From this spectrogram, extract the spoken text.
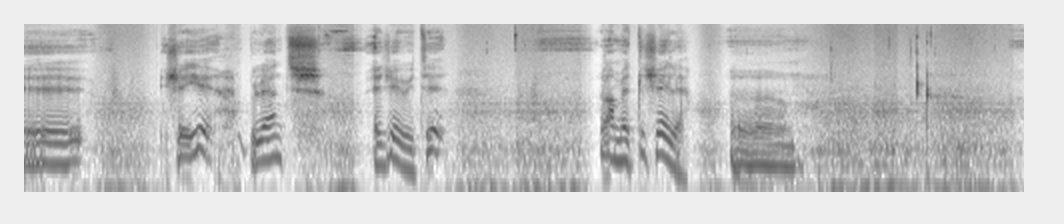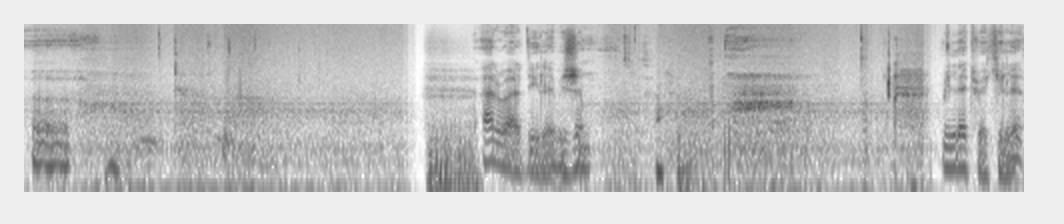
Ee, şeyi Bülent Ecevit'i rahmetli şeyle e, e, Erverdi ile bizim milletvekili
